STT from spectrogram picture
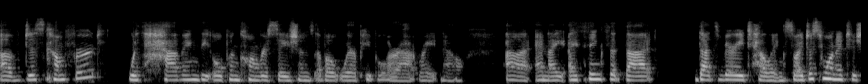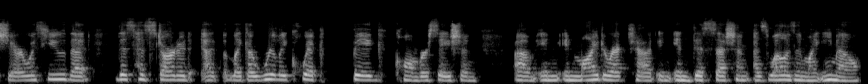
of discomfort with having the open conversations about where people are at right now. Uh, and I, I think that that that's very telling. So i just wanted to share with you that this has started at, like a really quick big conversation um, in in my direct chat in, in this session as well as in my email.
